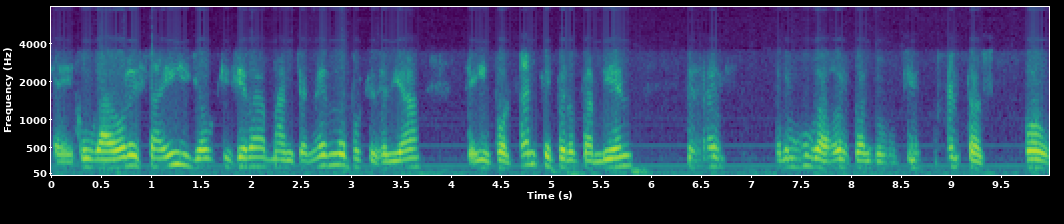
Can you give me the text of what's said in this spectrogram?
El jugador está ahí, yo quisiera mantenerlo porque sería eh, importante, pero también ser un jugador cuando tiene o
